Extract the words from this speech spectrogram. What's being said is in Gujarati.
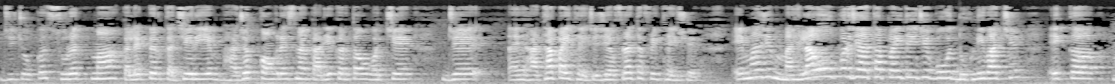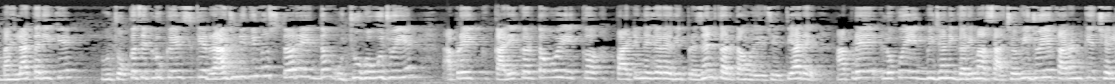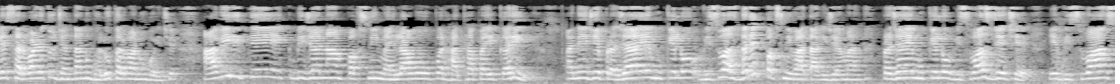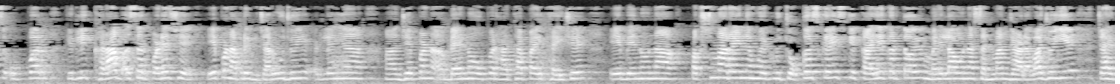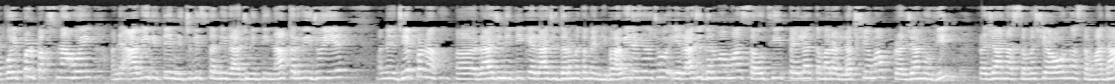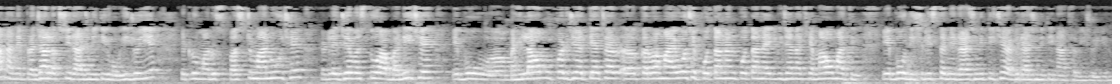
જી, ચોક્કસ. સુરતમાં કલેક્ટર કચેરીએ ભાજપ કોંગ્રેસના કાર્યકર્તાઓ વચ્ચે જે હાથાપાઈ થઈ છે, જે અફરાતફરી થઈ છે, એમાં જે મહિલાઓ ઉપર જે હાથાપાઈ થઈ છે, બહુ દુઃખની વાત છે. એક મહિલા તરીકે હું ચોક્કસ એટલું કહીશ કે રાજનીતિનું સ્તર એકદમ ઊંચું હોવું જોઈએ. આપણે એક કાર્યકર્તા હોય, એક પાર્ટીને જ્યારે રિપ્રેઝેન્ટ કરતા હોઈએ છીએ, ત્યારે આપણે લોકોએ એકબીજાની ગરિમા સાચવવી જોઈએ, કારણ કે છેલ્લે સરવાળે તો જનતાનું ભલું કરવાનું હોય છે. આવી રીતે એકબીજાના પક્ષની મહિલાઓ ઉપર હાથાપાઈ કરી અને જે પ્રજાએ મૂકેલો વિશ્વાસ, દરેક પક્ષની વાત આવી છે એમાં, પ્રજાએ મૂકેલો વિશ્વાસ જે છે, એ વિશ્વાસ ઉપર કેટલી ખરાબ અસર પડે છે, એ પણ આપણે વિચારવું જોઈએ. એટલે અહીંયા જે પણ બહેનો ઉપર હાથાપાઈ થઈ છે, એ બહેનોના પક્ષમાં રહીને હું એટલું ચોક્કસ કહીશ કે કાર્યકર્તાઓએ મહિલાઓના સન્માન જાળવવા જોઈએ, ચાહે કોઈ પણ પક્ષના હોય, અને આવી રીતે નીચલી સ્તરની રાજનીતિ ના કરવી જોઈએ. અને જે પણ રાજનીતિ કે રાજધર્મ તમે નિભાવી રહ્યા છો, એ રાજધર્મમાં સૌથી પહેલા તમારા લક્ષ્યમાં પ્રજાનું હિત, પ્રજાના સમસ્યાઓનો સમાધાન અને પ્રજાલક્ષી રાજનીતિ હોવી જોઈએ. એટલું મારું સ્પષ્ટ માનવું છે. એટલે જે વસ્તુ આ બની છે, એ બહુ મહિલાઓ ઉપર જે અત્યાચાર કરવામાં આવ્યો છે, પોતાના પોતાના એકબીજાના ખેમાઓમાંથી, એ બહુ નીચલી સ્તરની રાજનીતિ છે. આવી રાજનીતિ ના થવી જોઈએ.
